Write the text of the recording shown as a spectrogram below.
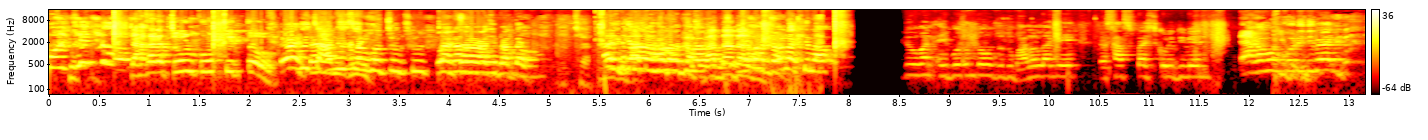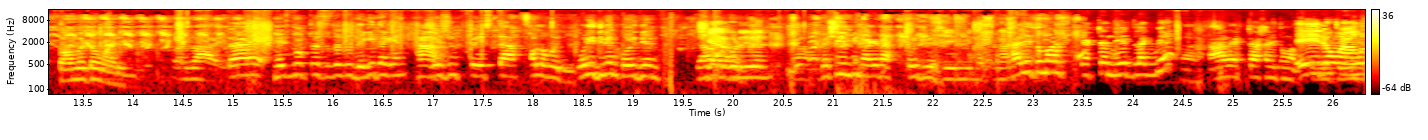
করছিস তো? টাকাটা চোর করছিস তো? চাবি চোর করছিস টাকা দাও। আচ্ছা। আরে দাদা বাদ দাও, দাদা। দাদা খিলাও। ভিডিও গান এই পর্যন্ত যদি ভালো লাগে সাবস্ক্রাইব করে দিবেন। করে দিবেন। টমেটো মারি। তাই ফেসবুকটা যদি দেখে থাকেন ফেসবুক পেজটা ফলো করে দিবেন। করে দিবেন করে দিবেন। শেয়ার করে দিবেন। বেশি এমবি লাগে না করে দিবেন। খালি তোমার একটা নেট লাগবে আর একটা খালি তোমার এইরকম আঙুল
